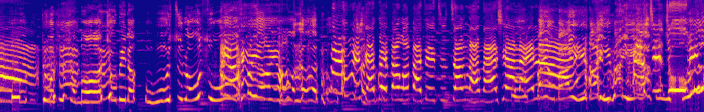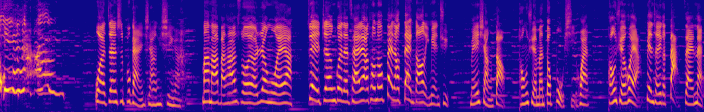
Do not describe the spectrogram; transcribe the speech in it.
啊？这是什么？救命啊！我是老鼠！哎呦哎呦哎呦！赶快帮我把这只蟑螂拿下来了！蚂蚁蚂蚁蚂蚁！还有蜘蛛！我真是不敢相信啊！妈妈把她所有认为啊最珍贵的材料，通通放到蛋糕里面去。没想到同学们都不喜欢，同学会啊变成一个大灾难。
